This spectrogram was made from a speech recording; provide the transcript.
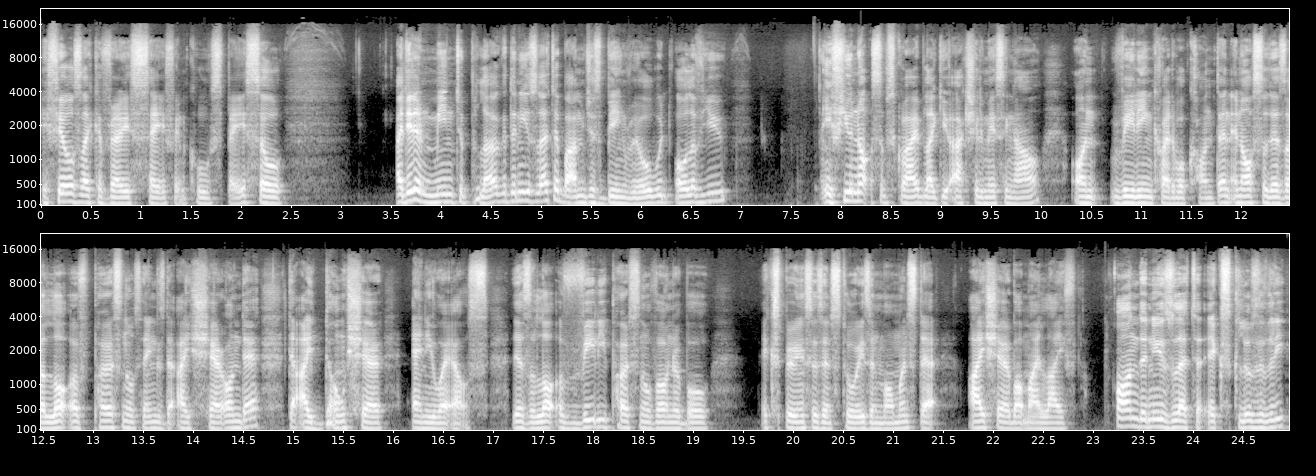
it feels like a very safe and cool space. So I didn't mean to plug the newsletter, but I'm just being real with all of you. If you're not subscribed, like you're actually missing out on really incredible content. And also, there's a lot of personal things that I share on there that I don't share anywhere else. There's a lot of really personal, vulnerable experiences and stories and moments that I share about my life on the newsletter exclusively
